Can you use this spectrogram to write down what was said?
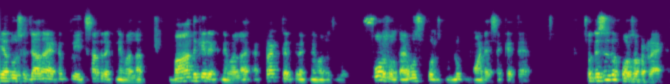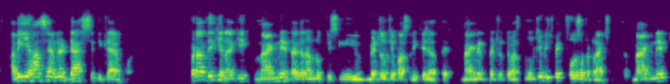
या दो से ज़्यादा एटम को एक साथ रखने वाला बाँध के रखने वाला अट्रैक्ट करके रखने वाला जो फोर्स होता है उस फोर्स को हम लोग बॉन्ड ऐसे कहते हैं। So this is the force of attraction अभी यहाँ से हमने डैश से दिखाया बॉन्ड बट आप देखिए ना कि मैग्नेट अगर हम लोग किसी मेटल के पास लेके जाते हैं मैग्नेट मेटल के पास उनके बीच में एक फोर्स ऑफ़ अट्रैक्शन होता है। मैग्नेट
